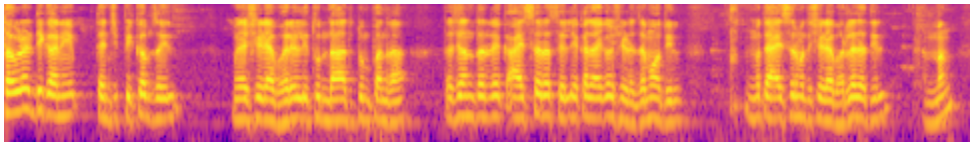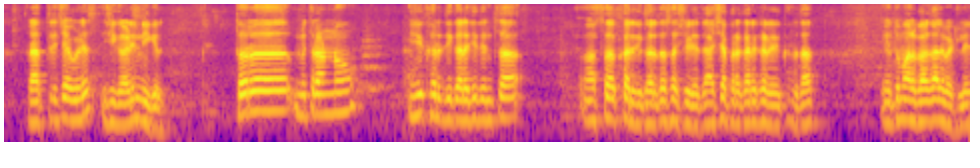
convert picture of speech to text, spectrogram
तवड्या ठिकाणी त्यांची पिकअप जाईल. म्हणजे शेड्या भरेल इथून दहा तिथून पंधरा. त्याच्यानंतर एक आयसर असेल एका जागेवर शेड्या जमा होतील. मग त्या आयसरमध्ये शेड्या भरल्या जातील आणि मग रात्रीच्या वेळेस ही गाडी निघेल. तर मित्रांनो ही खरेदी करायची त्यांचा असं खरेदी करत असं शेड्या अशा प्रकारे खरेदी करतात. हे तुम्हाला बघायला भेटले.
